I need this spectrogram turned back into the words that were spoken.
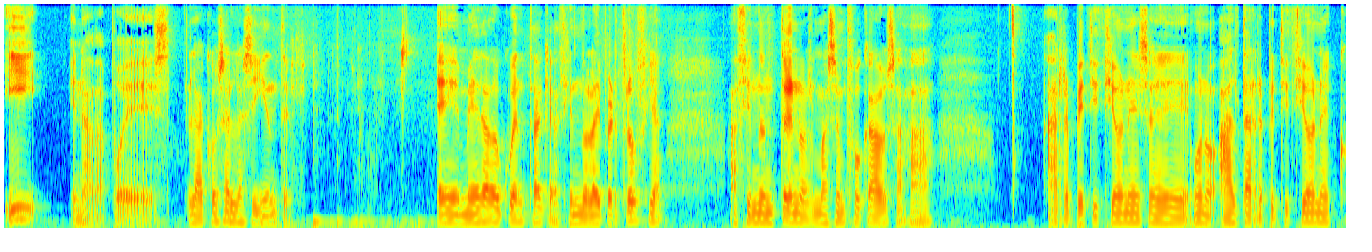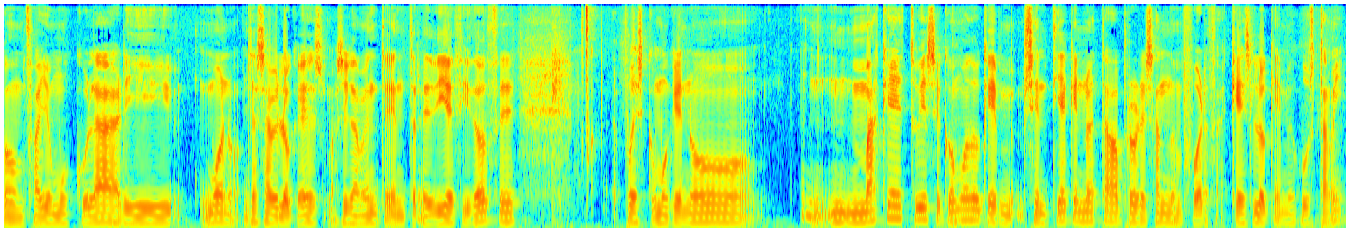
Y nada, pues la cosa es la siguiente. Eh, me he dado cuenta que haciendo la hipertrofia, haciendo entrenos más enfocados a, a repeticiones, eh, bueno, altas repeticiones con fallo muscular y bueno, ya sabéis lo que es, básicamente entre 10 y 12, pues como que no, más que estuviese cómodo, que sentía que no estaba progresando en fuerza, que es lo que me gusta a mí.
